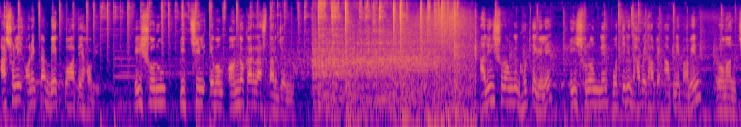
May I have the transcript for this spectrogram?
আসলেই অনেকটা বেগ পোহাতে হবে। এই সরু, পিচ্ছিল এবং অন্ধকার রাস্তার জন্য। আলীর সুরঙ্গে ঘুরতে গেলে এই সুরঙ্গের প্রতিটি ধাপে ধাপে আপনি পাবেন রোমাঞ্চ।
